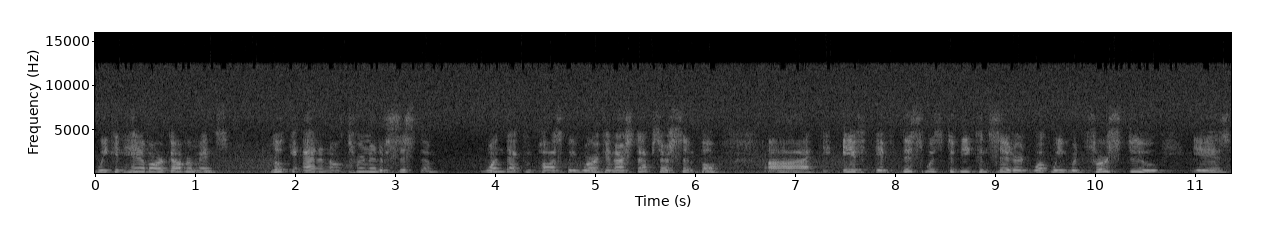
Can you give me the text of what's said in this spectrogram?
we can have our governments look at an alternative system, one that can possibly work. And our steps are simple. Uh, if, if this was to be considered, what we would first do is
